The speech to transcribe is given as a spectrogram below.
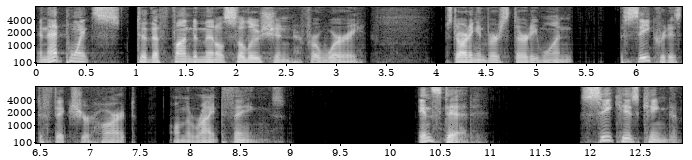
And that points to the fundamental solution for worry. Starting in verse 31, the secret is to fix your heart on the right things. Instead, seek his kingdom,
